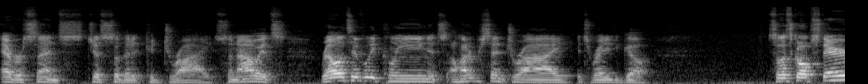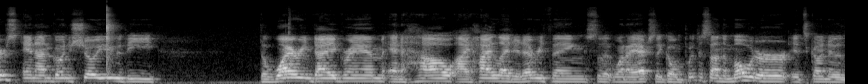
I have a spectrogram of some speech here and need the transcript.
ever since just so that it could dry. So now it's relatively clean, it's 100% dry, it's ready to go. So let's go upstairs and I'm going to show you the the wiring diagram and how I highlighted everything so that when I actually go and put this on the motor, it's going to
